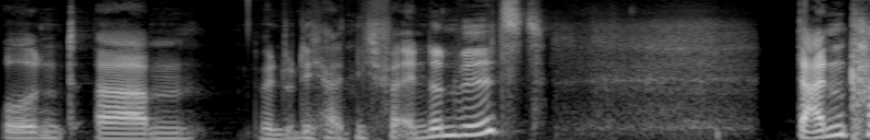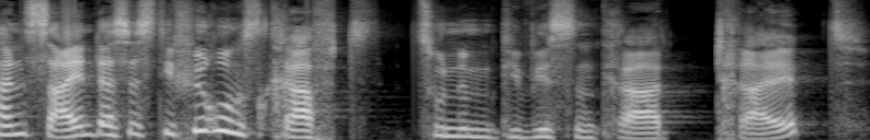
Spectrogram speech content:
Und ähm, wenn du dich halt nicht verändern willst, dann kann es sein, dass es die Führungskraft zu einem gewissen Grad treibt.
